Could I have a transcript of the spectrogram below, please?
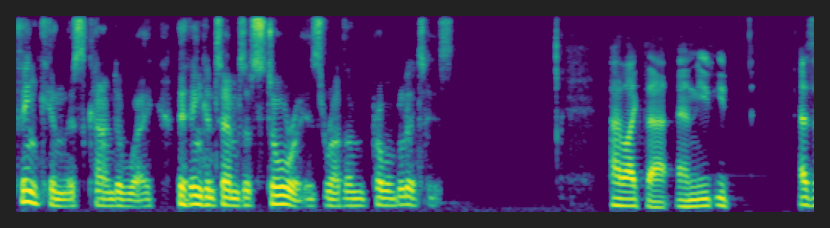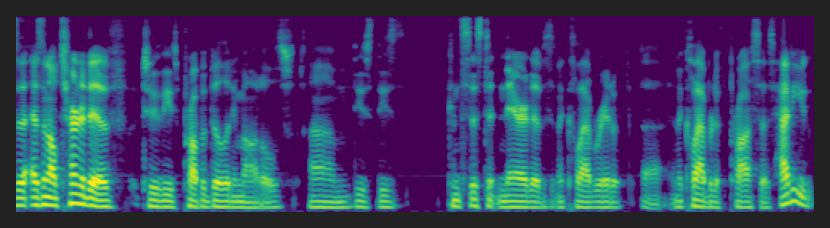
think in this kind of way. They think in terms of stories rather than probabilities. I like that. And you, you as a, as an alternative to these probability models, um, these these consistent narratives in a collaborative uh, in a collaborative process, how do you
